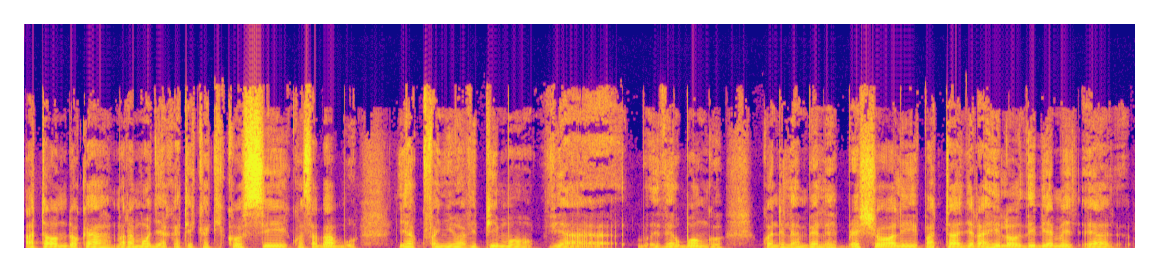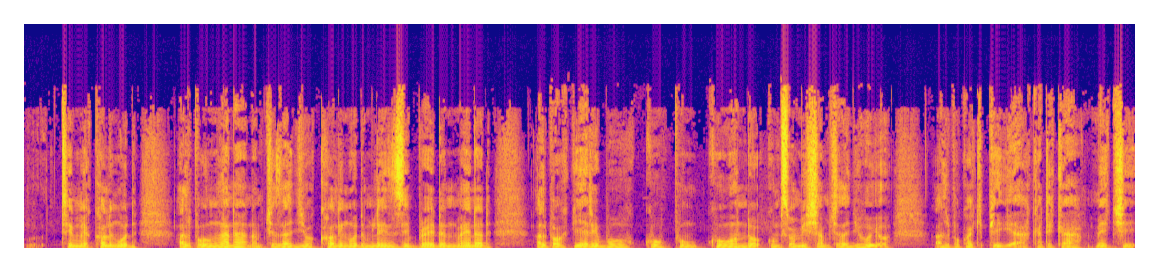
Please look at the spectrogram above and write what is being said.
ataondoka mara moja katika kikosi kwa sababu ya kufanyiwa vipimo vya, vya ubongo kuendelea mbele. Bresho alipata jeraha hilo dhidi ya, ya timu ya Collingwood alipoungana na mchezaji wa Collingwood mlinzi Braden Maynard alipokuwa akijaribu kumsimamisha mchezaji huyo alipokuwa akipiga katika mechi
